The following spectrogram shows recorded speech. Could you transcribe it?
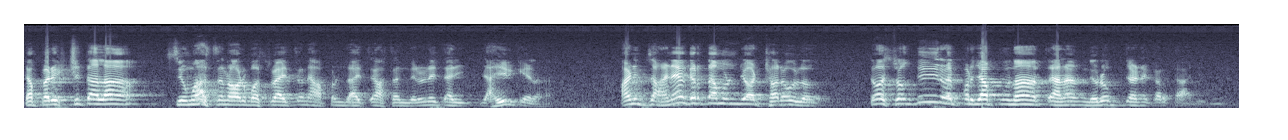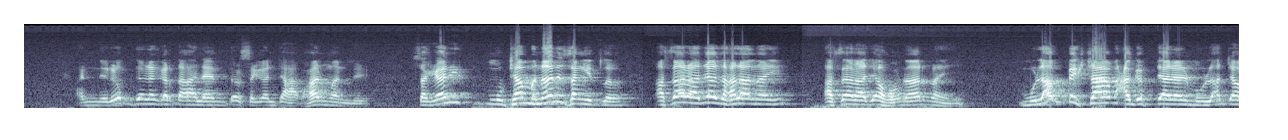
त्या परीक्षिताला सिंहासनावर बसवायचं आणि आपण जायचं असा निर्णय त्यांनी जाहीर केला. आणि जाण्याकरता म्हणून जेव्हा ठरवलं तेव्हा सगळी प्रजा पुन्हा त्यांना निरोप देण्याकरता आली. आणि निरोप देण्याकरता आल्यानंतर सगळ्यांचे आभार मानले. सगळ्यांनी मोठ्या मनाने सांगितलं असा राजा झाला नाही असा राजा होणार नाही. मुलांपेक्षा अगत्याने आणि मुलाच्या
